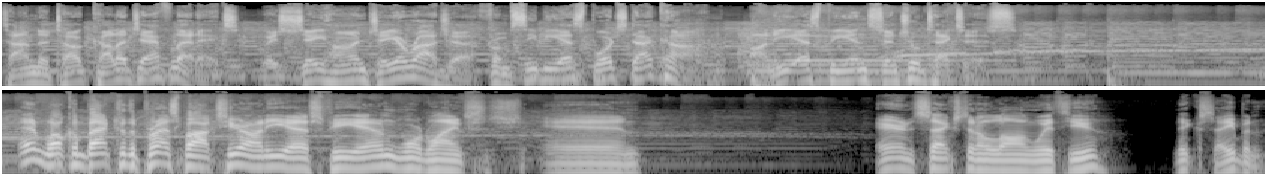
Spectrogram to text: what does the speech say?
Time to talk college athletics with Shehan Jeyarajah from CBSSports.com on ESPN Central Texas. And welcome back to the press box here on ESPN. Ward White and Aaron Sexton along with you. Nick Saban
